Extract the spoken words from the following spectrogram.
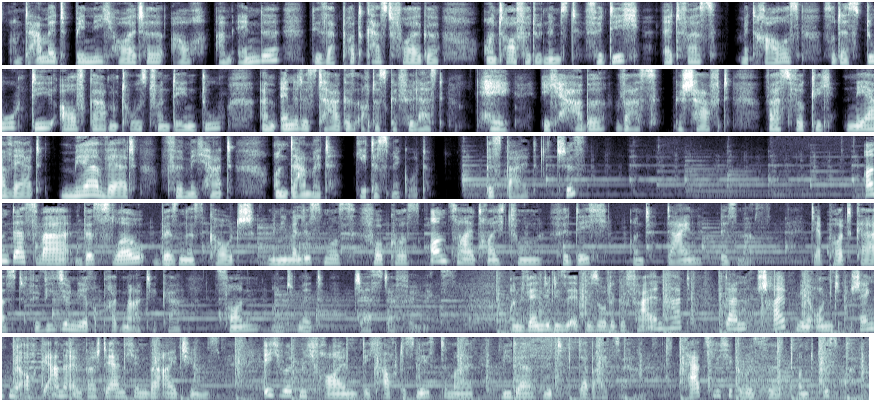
Und damit bin ich heute auch am Ende dieser Podcast-Folge und hoffe, du nimmst für dich etwas mit raus, so dass du die Aufgaben tust, von denen du am Ende des Tages auch das Gefühl hast, hey, ich habe was geschafft, was wirklich Nährwert, Mehrwert für mich hat und damit geht es mir gut. Bis bald. Tschüss. Und das war The Slow Business Coach. Minimalismus, Fokus und Zeitreichtum für dich und dein Business. Der Podcast für visionäre Pragmatiker von und mit Jester Phoenix. Und wenn dir diese Episode gefallen hat, dann schreib mir und schenk mir auch gerne ein paar Sternchen bei iTunes. Ich würde mich freuen, dich auch das nächste Mal wieder mit dabei zu haben. Herzliche Grüße und bis bald.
